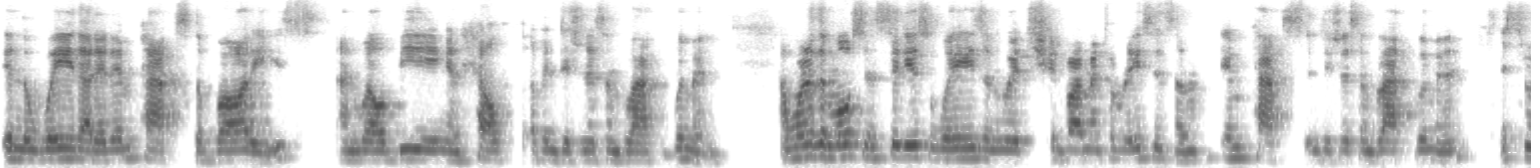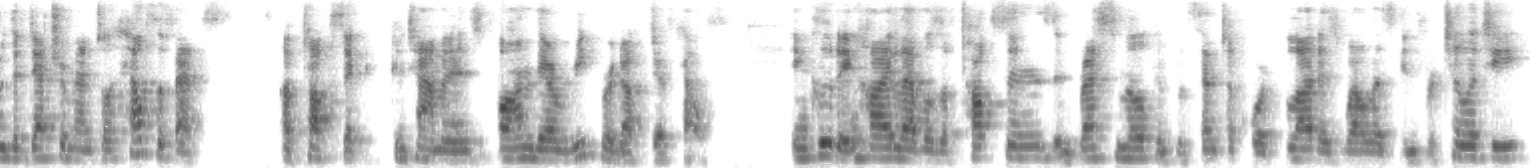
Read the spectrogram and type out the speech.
in the way that it impacts the bodies and well-being and health of Indigenous and Black women. And one of the most insidious ways in which environmental racism impacts Indigenous and Black women is through the detrimental health effects of toxic contaminants on their reproductive health, including high levels of toxins in breast milk and placenta cord blood, as well as infertility,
